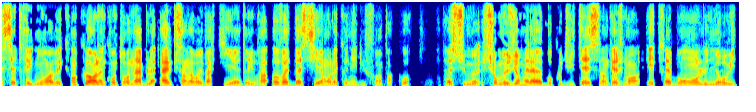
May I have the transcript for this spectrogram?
cette réunion avec encore l'incontournable Alexandre Brevard qui drivera au vote Bastière. On la connaît, il lui faut un parcours sur mesure, mais elle a beaucoup de vitesse. L'engagement est très bon. Le numéro 8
